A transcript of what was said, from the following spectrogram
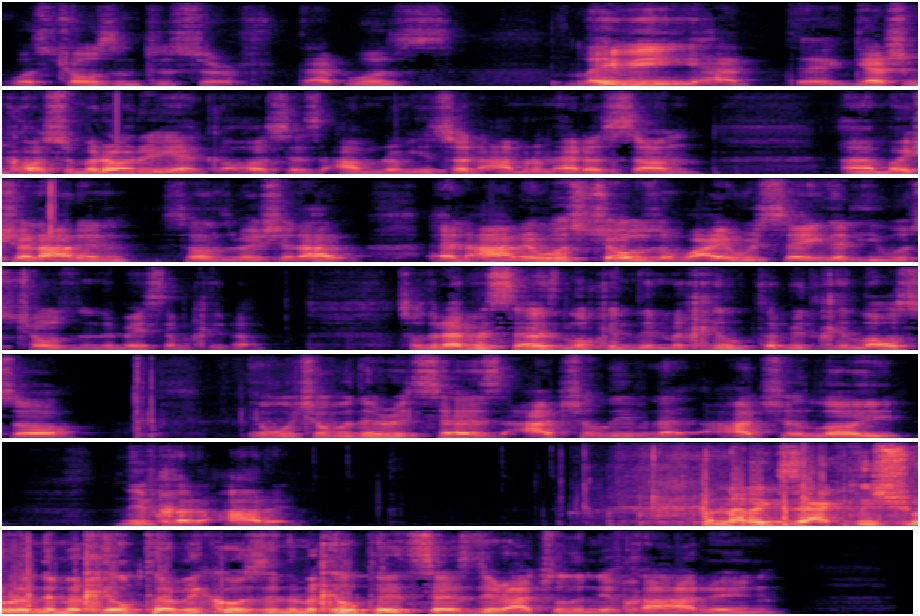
was chosen to serve. That was Levi had uh, Gershon Kosu Merori and Kahos says Amram Yitzhar. Amram had a son, uh, Moshe Aaron, sons Moshe Aaron. And Aaron was chosen. Why are we saying that he was chosen in the Beis Abechira? So the Rebbe says, look in the Mechilta B'tchiloso, in which over there it says Achaloi Nivchar Aren. I'm not exactly sure in the Mechilta because in the Mechilta it says there actually Nivchar Aren.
